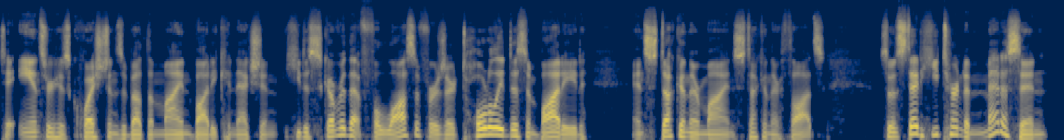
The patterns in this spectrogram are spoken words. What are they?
to answer his questions about the mind body connection, he discovered that philosophers are totally disembodied and stuck in their minds, stuck in their thoughts. So instead, he turned to medicine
